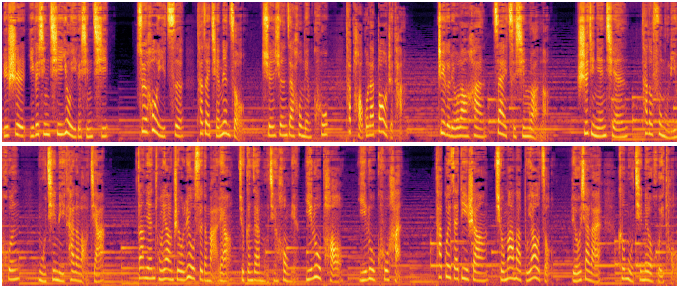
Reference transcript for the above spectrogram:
于是，一个星期又一个星期，最后一次，他在前面走，轩轩在后面哭，他跑过来抱着他。这个流浪汉再次心软了。十几年前，他的父母离婚。母亲离开了老家，当年同样只有六岁的马亮就跟在母亲后面，一路跑，一路哭喊。他跪在地上求妈妈不要走，留下来。可母亲没有回头。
